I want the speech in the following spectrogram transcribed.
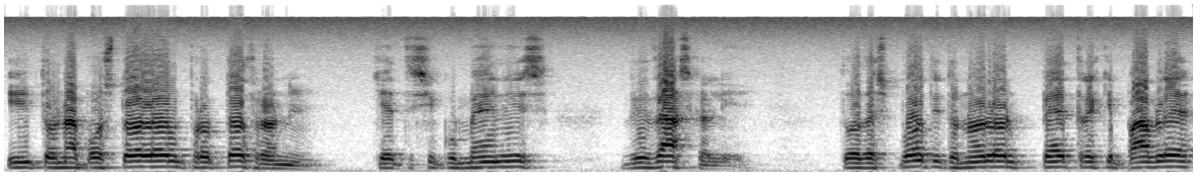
ή των Αποστόλων Πρωτόθρονη και της Οικουμένης διδάσκαλοι. Το δεσπότη των όλων Πέτρα και Παύλε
